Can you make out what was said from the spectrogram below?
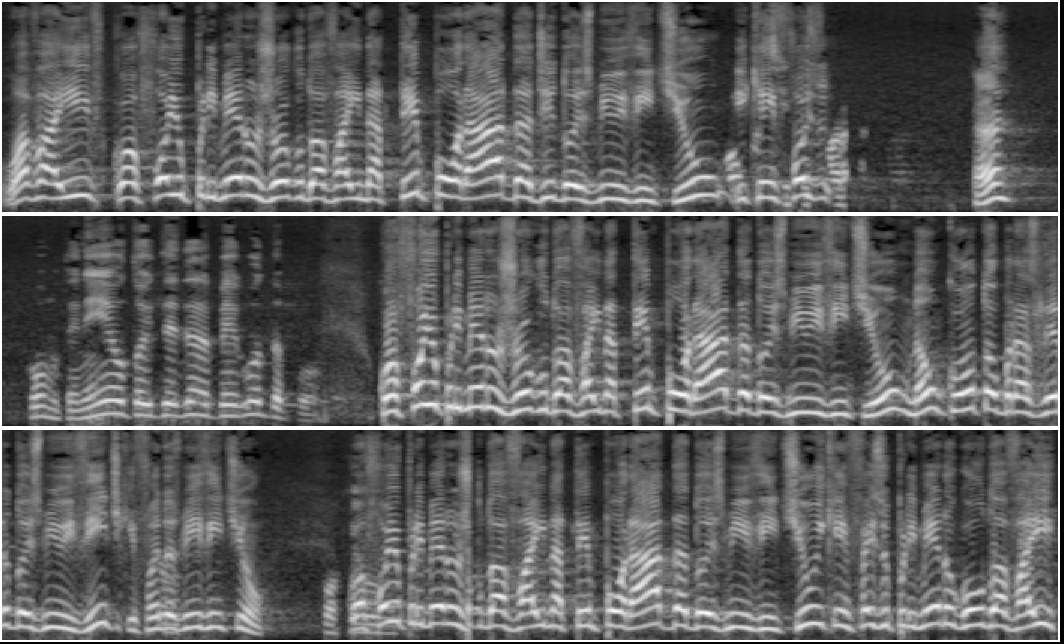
O Havaí, qual foi o primeiro jogo do Havaí na temporada de 2021 Como e quem assim, foi. Temporada? Hã? Como? Tem nem eu tô entendendo a pergunta, pô. Qual foi o primeiro jogo do Havaí na temporada 2021? Não conta o Brasileiro 2020, que foi em 2021. Porque Qual foi o primeiro jogo do Havaí na temporada 2021 e quem fez o primeiro gol do Havaí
